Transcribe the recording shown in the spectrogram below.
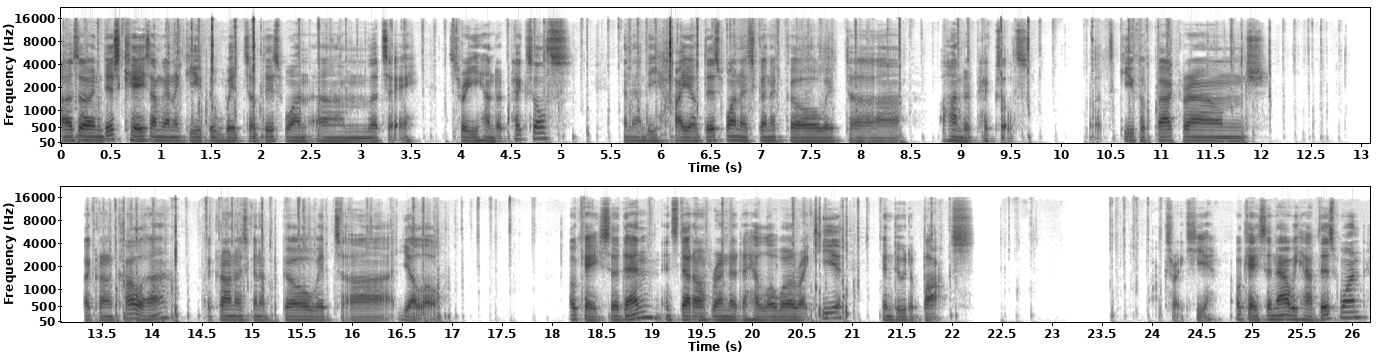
uh, so in this case I'm gonna give the width of this one um, let's say 300 pixels and then the height of this one is gonna go with uh, 100 pixels. Let's give a background background color. Background is gonna go with uh, yellow. Okay, so then instead of render the hello world right here, you can do the box. Box right here. Okay, so now we have this one.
